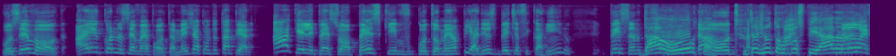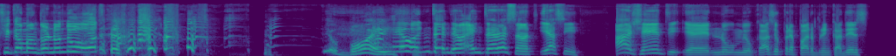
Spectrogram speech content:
Você volta. Aí, quando você vai pra outra mesa, já conta outra piada. Aquele pessoal pensa que contou a mesma piada e os beijos ficam rindo, pensando que... Dá outra. Dá outra. Então junta as duas piadas, Não, né? aí fica mangando um do outro. E o bom é isso. Eu, entendeu? É interessante. E assim, a gente, é, no meu caso, eu preparo brincadeiras.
